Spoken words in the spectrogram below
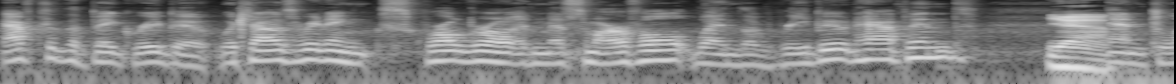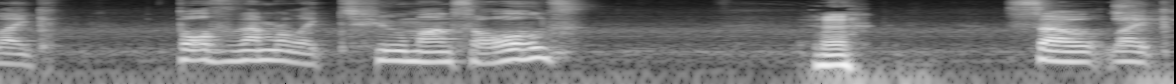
after the big reboot. Which I was reading Squirrel Girl and Miss Marvel when the reboot happened, yeah and like both of them were like two months old. So like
